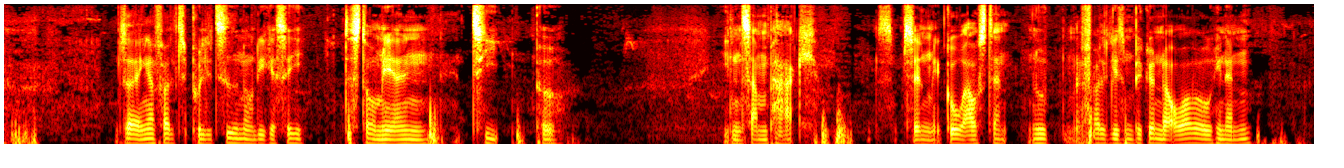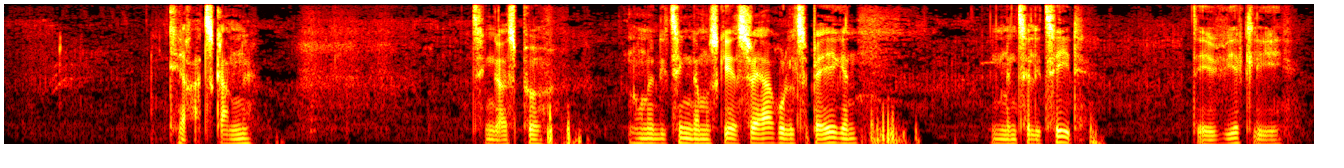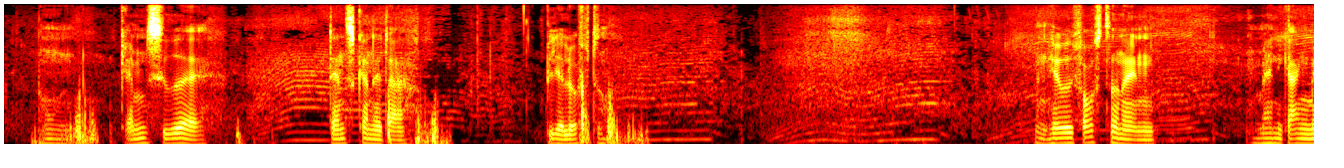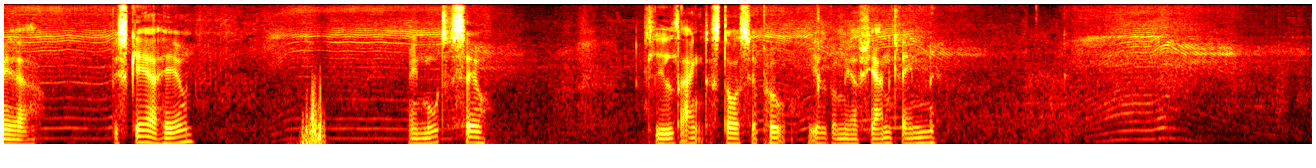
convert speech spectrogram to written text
Så ringer folk til politiet, når de kan se, der står mere end 10 på i den samme park, selv med god afstand. Nu er folk ligesom begyndt at overvåge hinanden. Det er ret skræmmende. Jeg tænker også på nogle af de ting, der måske er svære at rulle tilbage igen. En mentalitet. Det er virkelig nogle grimme sider af danskerne, der bliver luftet. Men herude i forstaden er en mand i gang med at beskære haven med en motorsav. Lille dreng, der står og ser på, hjælper med at fjerne grenene.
